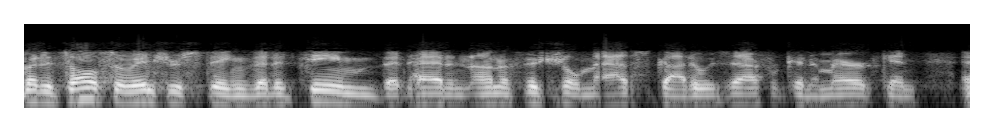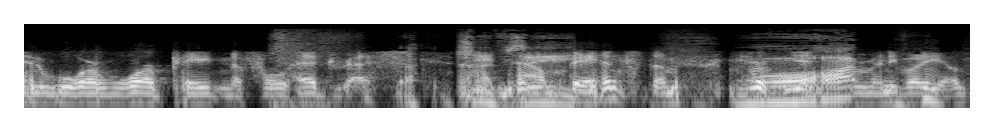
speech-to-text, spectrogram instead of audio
but- it's also interesting that a team that had an unofficial mascot who was African American and wore war paint and a full headdress now bans them from, yeah, from anybody else.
